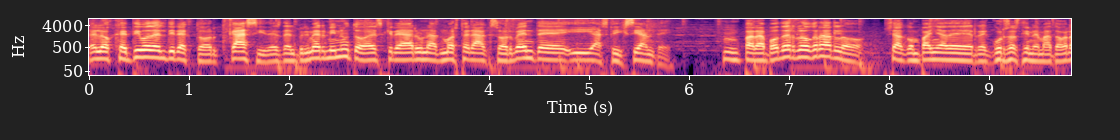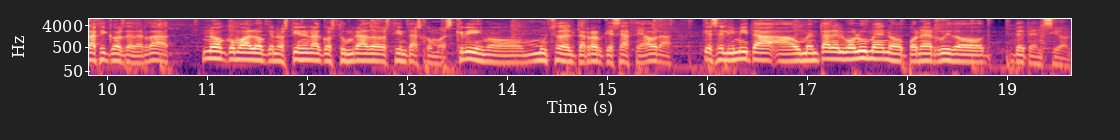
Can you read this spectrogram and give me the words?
El objetivo del director, casi desde el primer minuto, es crear una atmósfera absorbente y asfixiante. Para poder lograrlo, se acompaña de recursos cinematográficos de verdad, no como a lo que nos tienen acostumbrados cintas como Scream o mucho del terror que se hace ahora, que se limita a aumentar el volumen o poner ruido de tensión.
